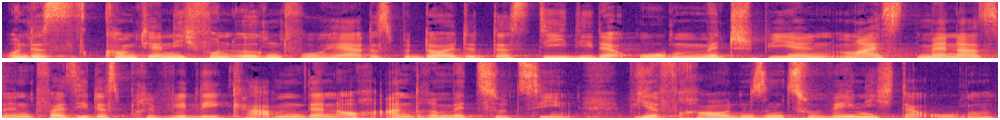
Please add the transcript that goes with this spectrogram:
Und das kommt ja nicht von irgendwoher. Das bedeutet, dass die, die da oben mitspielen, meist Männer sind, weil sie das Privileg haben, dann auch andere mitzuziehen. Wir Frauen sind zu wenig da oben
